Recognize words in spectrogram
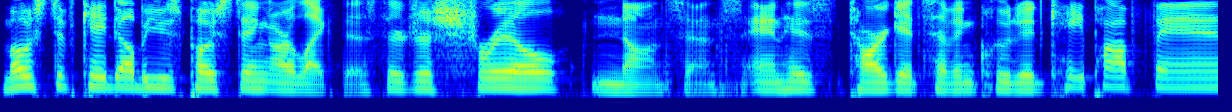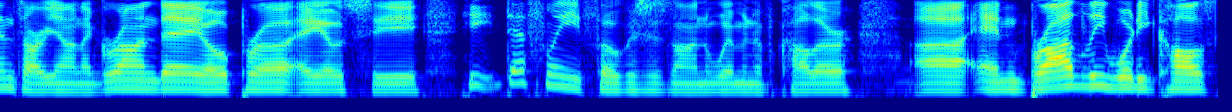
Most of KW's posting are like this. They're just shrill nonsense. And his targets have included K pop fans, Ariana Grande, Oprah, AOC. He definitely focuses on women of color, uh, and broadly what he calls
